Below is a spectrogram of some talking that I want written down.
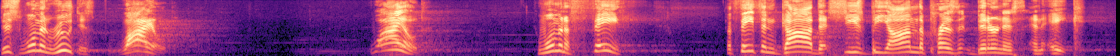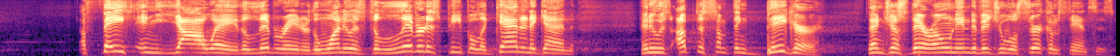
This woman, Ruth, is wild. Wild. A woman of faith, a faith in God that sees beyond the present bitterness and ache a faith in Yahweh, the liberator, the one who has delivered his people again and again, and who is up to something bigger than just their own individual circumstances.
